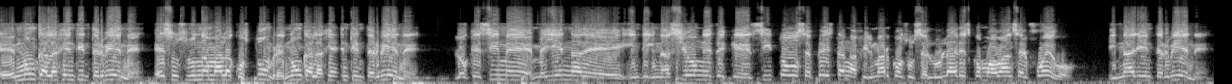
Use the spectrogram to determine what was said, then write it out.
Eh, nunca la gente interviene. Eso es una mala costumbre, nunca la gente interviene. Lo que sí me, me, llena de indignación es de que sí todos se prestan a filmar con sus celulares cómo avanza el fuego y nadie interviene.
